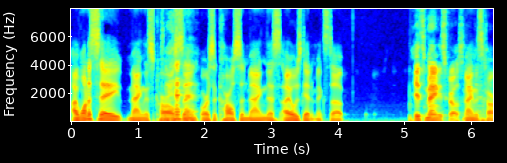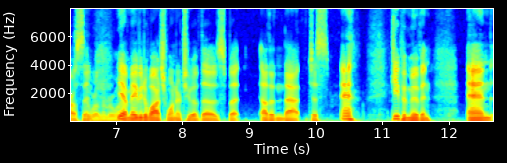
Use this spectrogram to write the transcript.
I want to say Magnus Carlsen or is it Carlsen Magnus? I always get it mixed up. it's magnus carlsen Magnus. Carlsen. world number one Yeah, maybe to watch one or two of those, but other than that, just eh, keep it moving. And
